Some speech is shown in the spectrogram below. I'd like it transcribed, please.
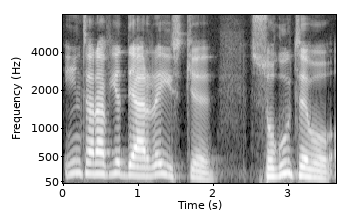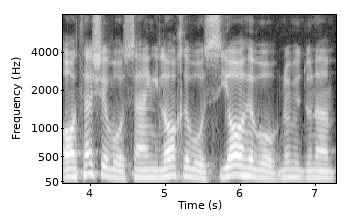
این طرف یه دره است که سقوط و آتش و سنگلاخ و سیاه و نمی‌دونم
